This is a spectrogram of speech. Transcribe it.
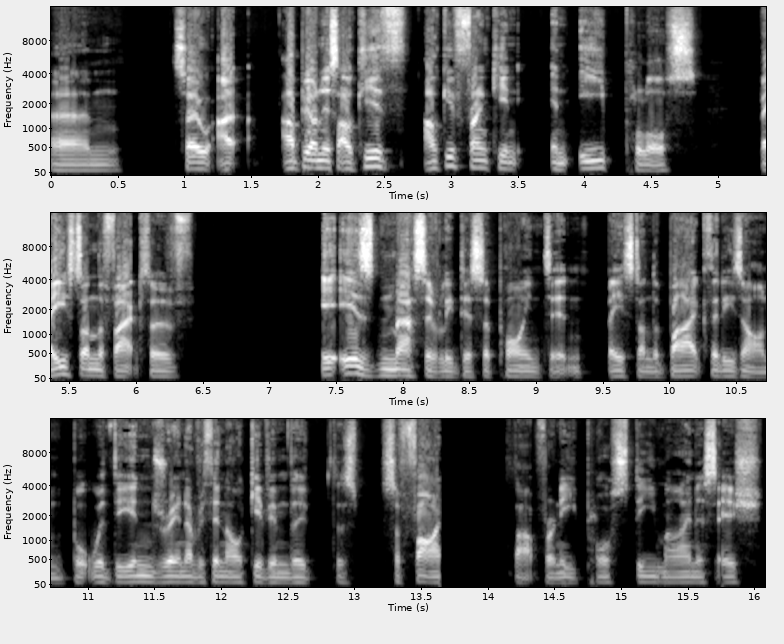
Um, so I, I'll be honest. I'll give I'll give Frankie an, an E plus based on the fact of it is massively disappointing based on the bike that he's on, but with the injury and everything, I'll give him the the suffice that for an E plus, D minus ish.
